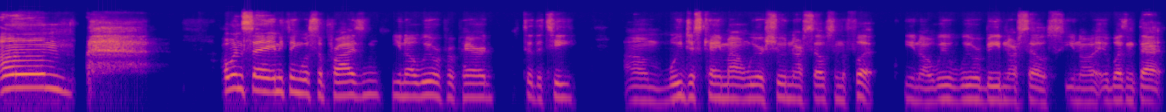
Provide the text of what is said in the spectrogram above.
Um, I wouldn't say anything was surprising. You know, we were prepared to the T. Um, we just came out and we were shooting ourselves in the foot. You know, we we were beating ourselves. You know, it wasn't that,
